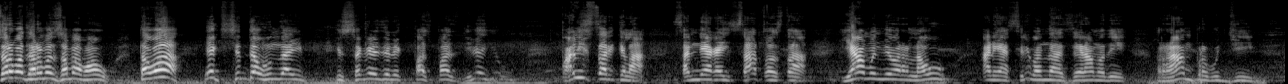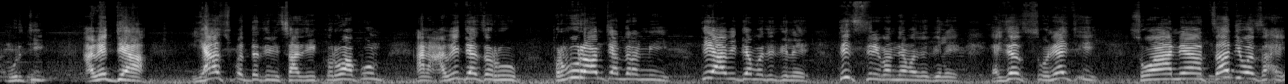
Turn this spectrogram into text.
सर्व धर्म समभाव तवा एक सिद्ध होऊन जाईल की सगळेजण एक पाच पाच दिवे घेऊन बावीस तारखेला संध्याकाळी सात वाजता या मंदिरावर लावू आणि या श्रीबंधा शहरामध्ये रामप्रभूंची मूर्ती अयोध्या याच पद्धतीने साजरी करू आपण. आणि अयोध्याचं रूप प्रभू रामचंद्रांनी ती अयोध्यामध्ये दिले. तीच श्रीगोंद्यामध्ये दिले. ह्याच्यात सोन्याची सोन्याचा दिवस आहे.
